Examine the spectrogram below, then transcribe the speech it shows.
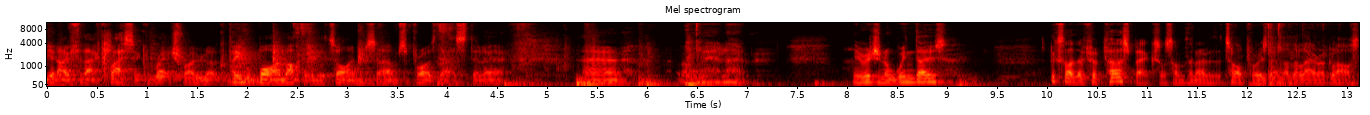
you know, for that classic retro look, people buy them up all the time. So I'm surprised that's still there. Um, oh yeah, look, the original windows. Looks like they've put perspex or something over the top, or is that another layer of glass?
